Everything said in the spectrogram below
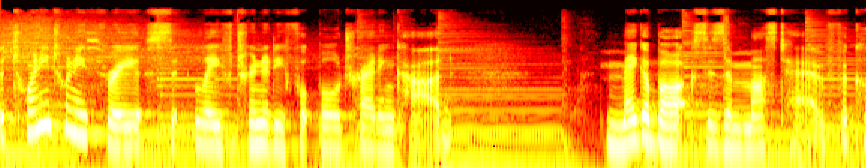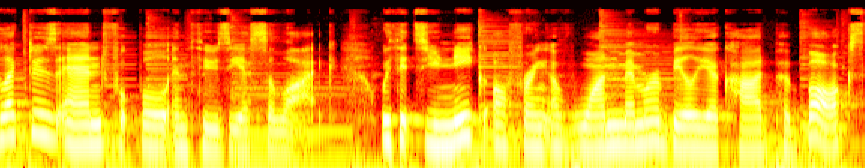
The 2023 Leaf Trinity Football Trading Card Mega Box is a must have for collectors and football enthusiasts alike. With its unique offering of one memorabilia card per box,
